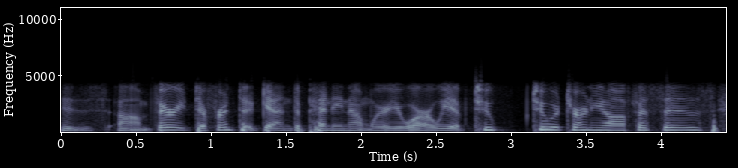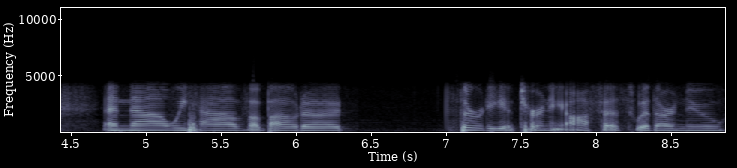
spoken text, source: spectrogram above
is um, very different again depending on where you are. We have two two attorney offices, and now we have about a 30 attorney office with our new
